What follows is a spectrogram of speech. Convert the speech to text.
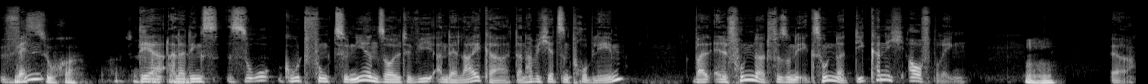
Wenn Messsucher. Der er. allerdings so gut funktionieren sollte wie an der Leica, dann habe ich jetzt ein Problem, weil 1100 für so eine X100, die kann ich aufbringen. Mhm. Ja.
